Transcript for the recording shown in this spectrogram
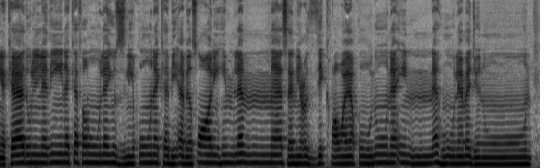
يَكَادُ الَّذِينَ كَفَرُوا لَيُزْلِقُونَكَ بِأَبْصَارِهِمْ لَمَّا سَمِعُوا الذِّكْرَ وَيَقُولُونَ إِنَّهُ لَمَجْنُونَ.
